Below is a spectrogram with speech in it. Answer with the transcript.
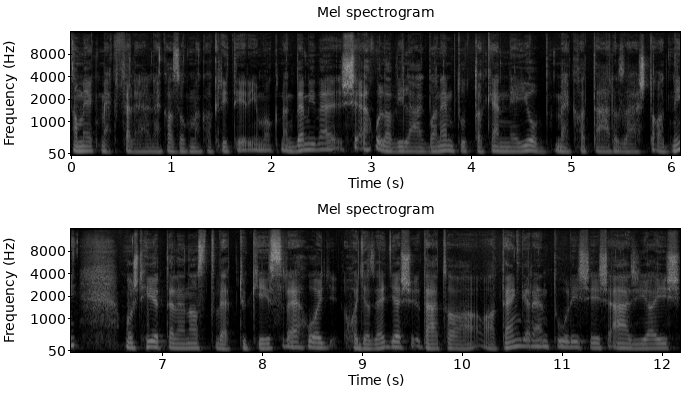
amelyek megfelelnek azoknak a kritériumoknak. De mivel sehol a világban nem tudtak ennél jobb meghatározást adni, most hirtelen azt vettük észre, hogy, hogy az egyes, tehát a, a tengeren túl is és Ázsia is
